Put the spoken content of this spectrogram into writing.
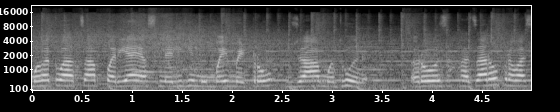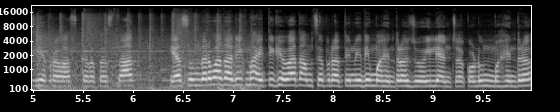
महत्त्वाचा पर्याय असलेली ही मुंबई मेट्रो ज्यामधून रोज हजारो प्रवासी हे प्रवास करत असतात. या संदर्भात अधिक माहिती घेऊयात आमचे प्रतिनिधी महेंद्र जोईल यांच्याकडून. महेंद्र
